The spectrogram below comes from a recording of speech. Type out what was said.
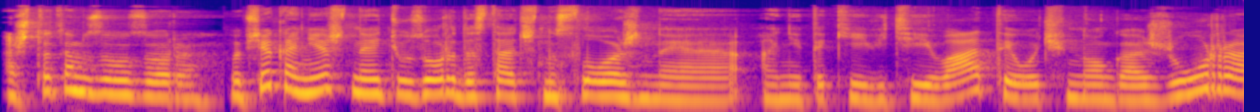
А что там за узоры? Вообще, конечно, эти узоры достаточно сложные. Они такие витиеватые, очень много ажура,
